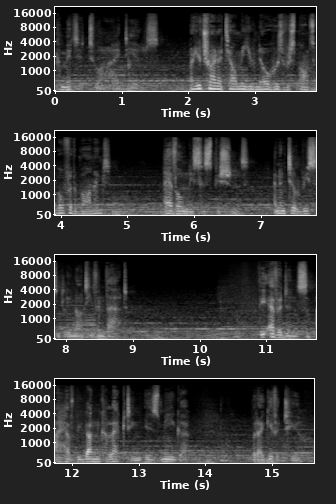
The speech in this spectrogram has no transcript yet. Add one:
committed to our ideals. Are you trying to tell me you know who's responsible for the bombings? I have only suspicions, and until recently, not even that. The evidence I have begun collecting is meager, but I give it to you.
